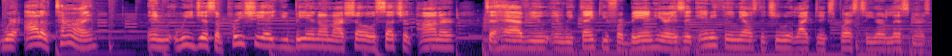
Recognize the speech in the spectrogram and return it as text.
we're out of time, and we just appreciate you being on our show. It's such an honor to have you, and we thank you for being here. Is it anything else that you would like to express to your listeners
